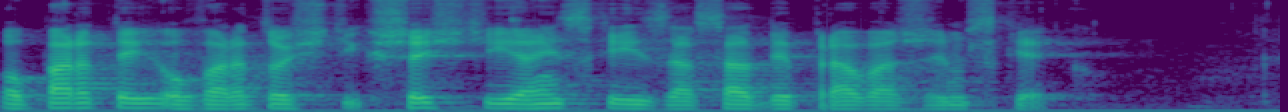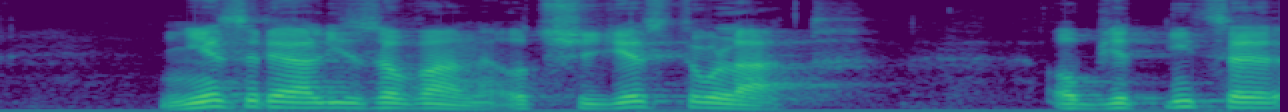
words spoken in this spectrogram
opartej o wartości chrześcijańskie i zasady prawa rzymskiego. Niezrealizowane od 30 lat obietnice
